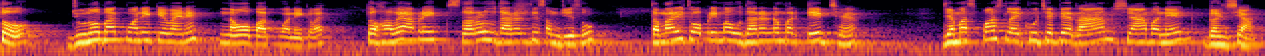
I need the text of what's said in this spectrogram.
તો જૂનો ભાગ કોને કહેવાય ને નવો ભાગ કોને કહેવાય? તો હવે આપણે એક સરળ ઉદાહરણથી સમજીશું. તમારી ચોપડીમાં ઉદાહરણ નંબર એક છે, જેમાં સ્પષ્ટ લખ્યું છે કે રામ, શ્યામ અને ઘનશ્યામ.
